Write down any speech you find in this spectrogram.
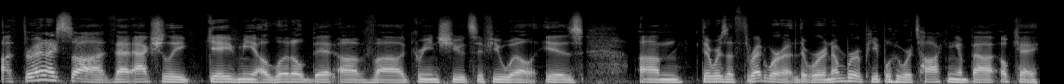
a thread I saw that actually gave me a little bit of uh, green shoots, if you will, is um, there was a thread where there were a number of people who were talking about, okay,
